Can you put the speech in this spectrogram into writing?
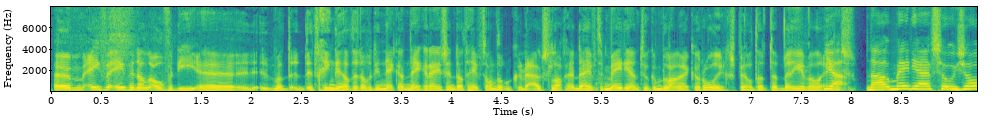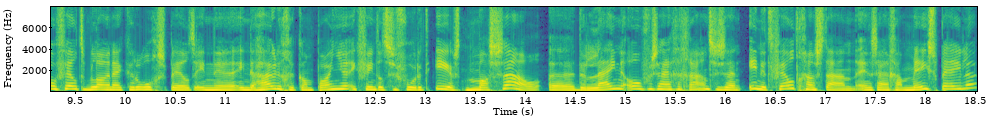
Um, even, even dan over die... Uh, want het ging de hele tijd over die nek-aan-nek race... en dat heeft dan ook de uitslag... en daar heeft de media natuurlijk een belangrijke rol in gespeeld. Dat, dat ben je wel eens? Ja, nou, media heeft sowieso een veel te belangrijke rol gespeeld... in, uh, in de huidige campagne. Ik vind dat ze voor het eerst massaal uh, de lijn over zijn gegaan. Ze zijn in het veld gaan staan en zijn gaan meespelen...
